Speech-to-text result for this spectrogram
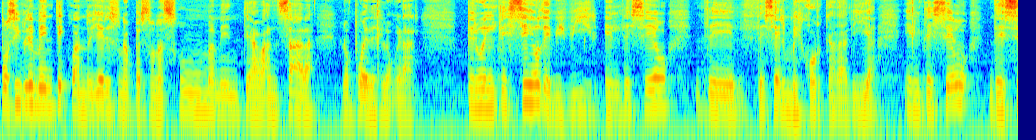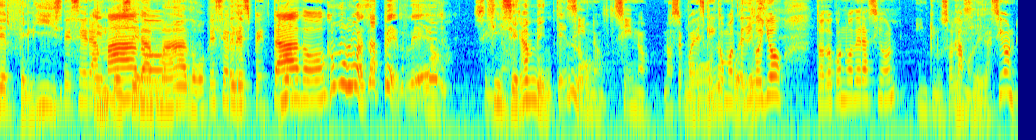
Posiblemente cuando ya eres una persona sumamente avanzada lo puedes lograr. Pero el deseo de vivir, el deseo de, de ser mejor cada día, el deseo de ser feliz, De ser el de ser amado, amado, de ser el respetado. ¿Cómo, cómo lo vas a perder? No, sí, no. Sinceramente, Sí, no. sí, no, no se puede. es que como te digo yo, todo con moderación, incluso la Así es. moderación.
